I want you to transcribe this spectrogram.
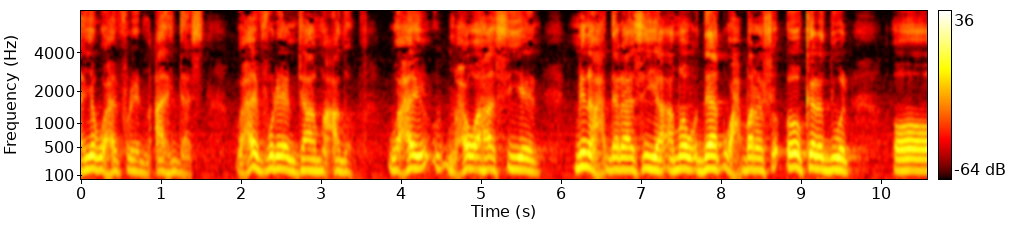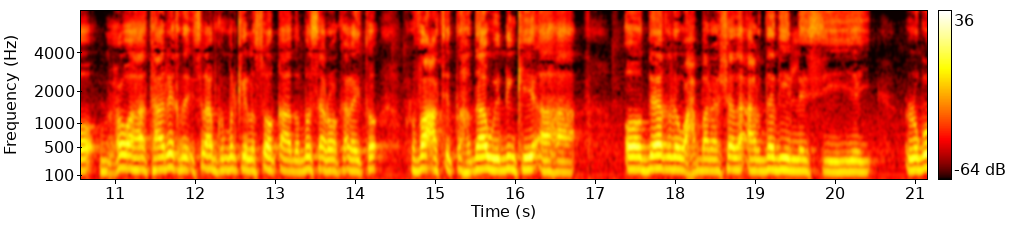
ayagu waxay fureen macaahidaas waxay fureen jaamacado waxay muxuu ahaa siiyeen minax daraasiya ama deeq waxbarasho oo kala duwan oo muxuu ahaa taariikhda islaamka markii la soo qaado masar oo kaleeto rufaacati tahdaawi ninkii ahaa oo deeqda waxbarashada ardadii la siiyey lagu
